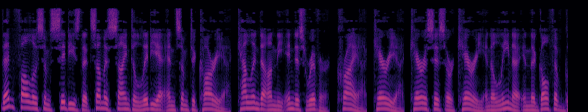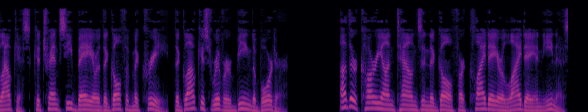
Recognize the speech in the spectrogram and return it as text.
Then follow some cities that some assign to Lydia and some to Caria, Kalinda on the Indus River, Crya, Caria, Carasis or Cari and Alina in the Gulf of Glaucus Catransi Bay or the Gulf of Macri, the Glaucus River being the border. Other Carian towns in the Gulf are Clyde or Lyde and Enos.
